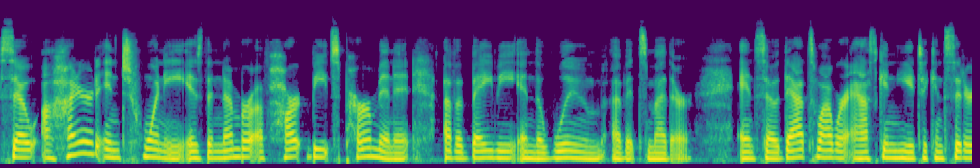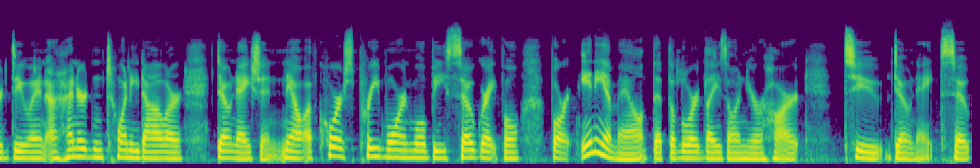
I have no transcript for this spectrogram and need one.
So 120 is the number of heartbeats per minute of a baby in the womb of its mother. And so that's why we're asking you to consider doing a $120 donation. Now, of course, preborn will be so grateful for any amount that the Lord lays on your heart to donate. So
